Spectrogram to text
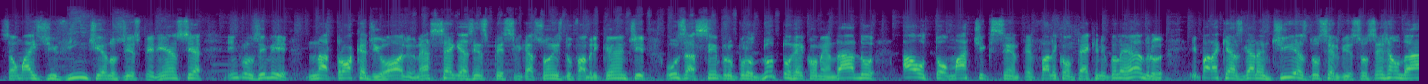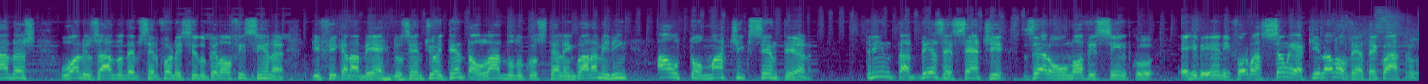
são mais de 20 anos de experiência, inclusive na troca de óleo, né? Segue as especificações do fabricante, usa sempre o produto recomendado Automatic Center. Fale com o técnico Leandro e para que as garantias do serviço sejam dadas, o óleo usado deve ser fornecido pela oficina, que fica na BR 280 ao lado do Costela em Guaramirim, Automatic Center. 3017 0195. RBN, informação é aqui na 94.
